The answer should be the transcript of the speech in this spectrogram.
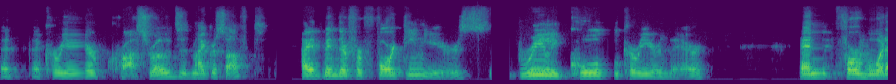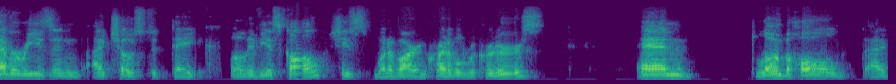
a, a career crossroads at Microsoft. I had been there for 14 years, really cool career there. And for whatever reason, I chose to take Olivia's call. She's one of our incredible recruiters. And lo and behold, I,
